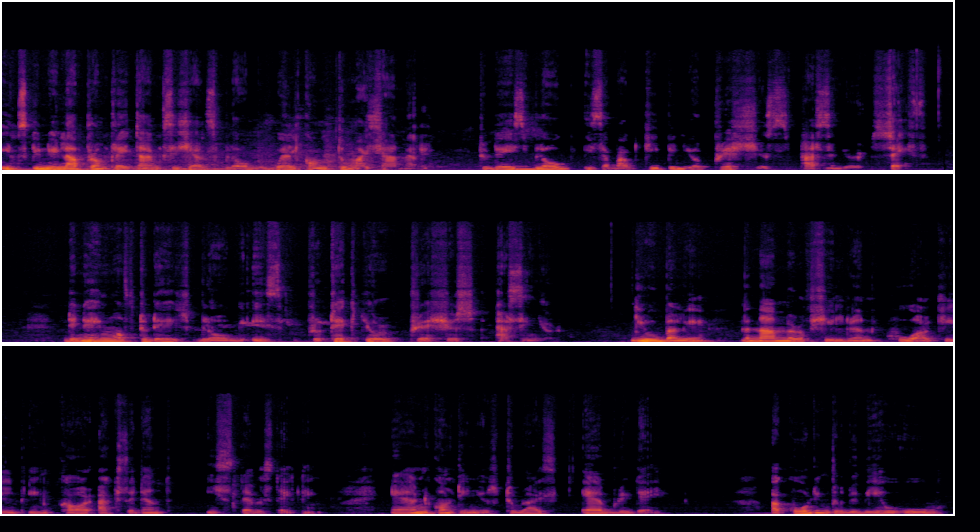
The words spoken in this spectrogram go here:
It's Gunilla from Playtime Seychelles blog. Welcome to my channel. Today's blog is about keeping your precious passenger safe. The name of today's blog is Protect Your Precious Passenger. Globally, the number of children who are killed in car accident is devastating and continues to rise every day. According to the WHO,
